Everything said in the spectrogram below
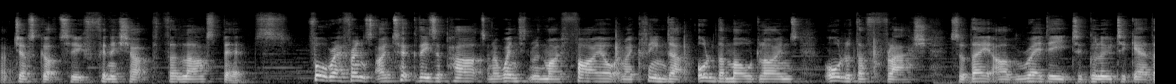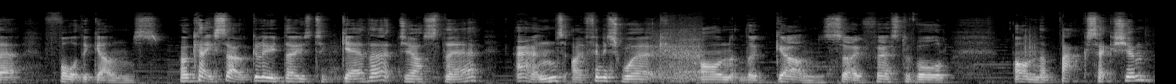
I've just got to finish up the last bits. For reference, I took these apart and I went in with my file and I cleaned up all of the mould lines, all of the flash, so they are ready to glue together for the guns. Okay, so glued those together just there and I finished work on the guns. So first of all, on the back section,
